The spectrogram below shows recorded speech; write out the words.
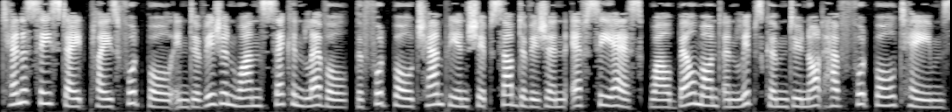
Tennessee State plays football in Division I's second level, the Football Championship Subdivision FCS, while Belmont and Lipscomb do not have football teams.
